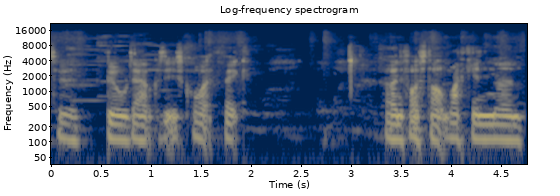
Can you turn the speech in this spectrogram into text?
to build out because it is quite thick and if I start whacking um,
